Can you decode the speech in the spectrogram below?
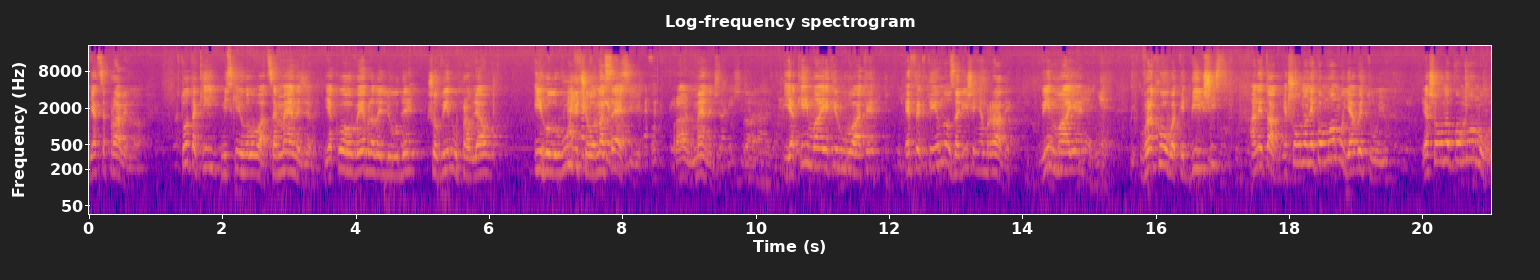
як це правильно. Хто такий міський голова? Це менеджер, якого вибрали люди, щоб він управляв і головуючого на сесії. Правильно, менеджер який має керувати ефективно за рішенням ради. Він має враховувати більшість, а не так. Якщо воно не по-моєму, я ветую. Якщо воно по-моєму,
